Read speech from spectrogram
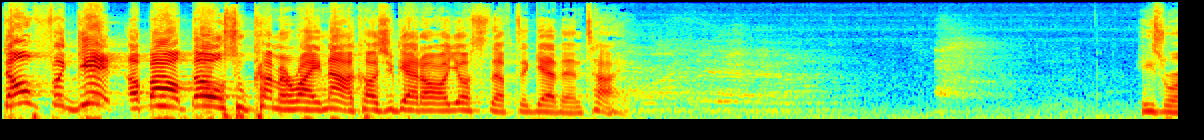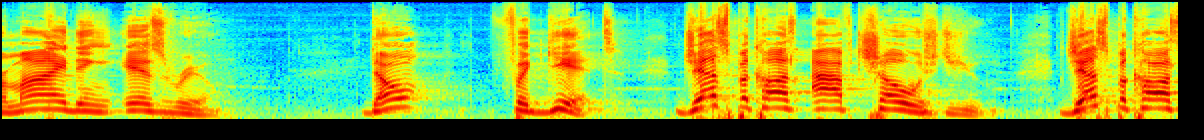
Don't forget about those who coming right now because you got all your stuff together and tight. He's reminding Israel, don't forget, just because I've chose you, just because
